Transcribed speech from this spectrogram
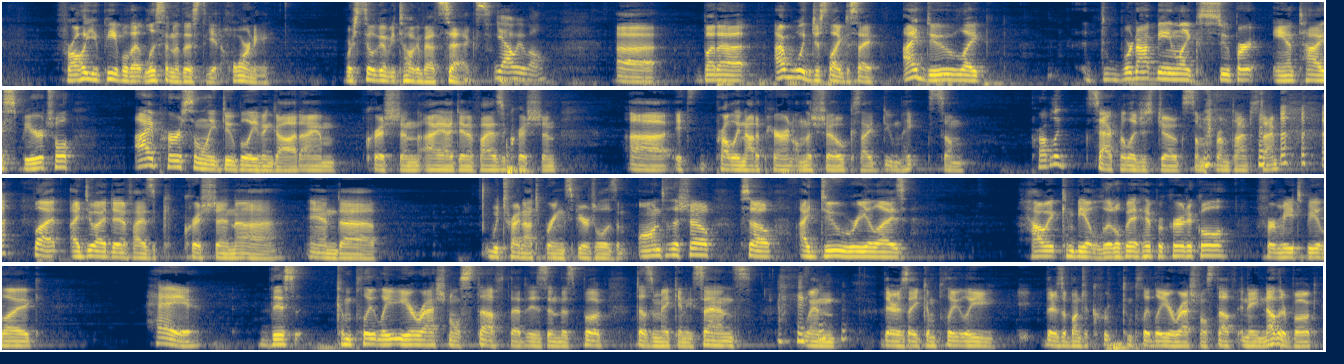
For all you people that listen to this to get horny, we're still going to be talking about sex. yeah, we will. Uh, But uh I would just like to say I do like we're not being like super anti-spiritual. I personally do believe in God. I am Christian. I identify as a Christian. Uh it's probably not apparent on the show cuz I do make some probably sacrilegious jokes some from time to time. but I do identify as a Christian uh and uh we try not to bring spiritualism onto the show. So I do realize how it can be a little bit hypocritical for me to be like, hey, this completely irrational stuff that is in this book doesn't make any sense when there's a completely there's a bunch of cr- completely irrational stuff in another book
